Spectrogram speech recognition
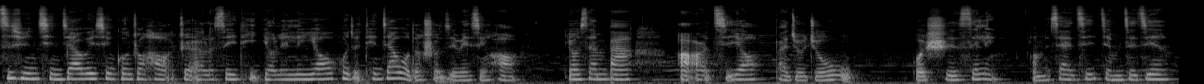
咨询请加微信公众号 jlct 幺零零幺，或者添加我的手机微信号幺三八二二七幺八九九五。我是 c e l i n e 我们下期节目再见。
